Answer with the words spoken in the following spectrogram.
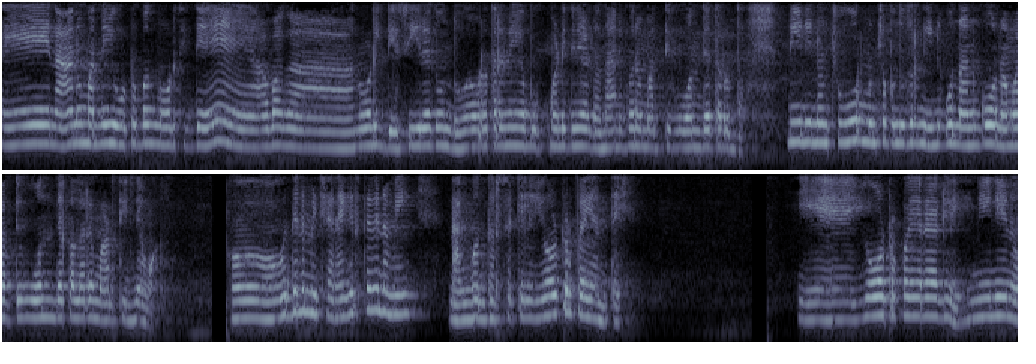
ಏ, ನಾನು ಮೊನ್ನೆ ಯೂಟ್ಯೂಬಾಗ ನೋಡ್ತಿದ್ದೆ ಆವಾಗ ನೋಡಿದ್ದೆ ಸೀರೆದೊಂದು. ಅವ್ರ ಹತ್ರನೇ ಬುಕ್ ಮಾಡಿದ್ದೀನಿ ಅಲ್ಲ ನನಗೂ ನಮ್ಮ ಅತ್ತೆಗೂ ಒಂದೇ ಥರದ್ದು ನೀನು ಇನ್ನೊಂದು ಚೂರು ಮುಂಚೆ ಬಂದಿದ್ರು ನಿನಗೂ ನನಗೂ ನಮ್ಮ ಅತ್ತೆಗೂ ಒಂದೇ ಕಲರೇ ಮಾಡ್ತಿದ್ದೆ ಅವಾಗ. ಹೌದು ನಮಗೆ ಚೆನ್ನಾಗಿರ್ತವೆ ನಮಗೆ ನಂಗೊಂದು ತರ್ಸೋಕ್ಕಿಲ್ಲ, ಏಳು ರೂಪಾಯಿ ಅಂತೆ. ಏ, ಏಳು ರೂಪಾಯಿ ಆಗಲಿ. ನೀನೇನು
